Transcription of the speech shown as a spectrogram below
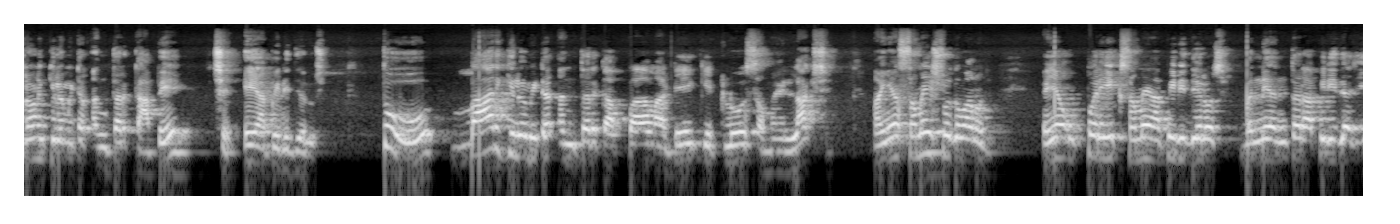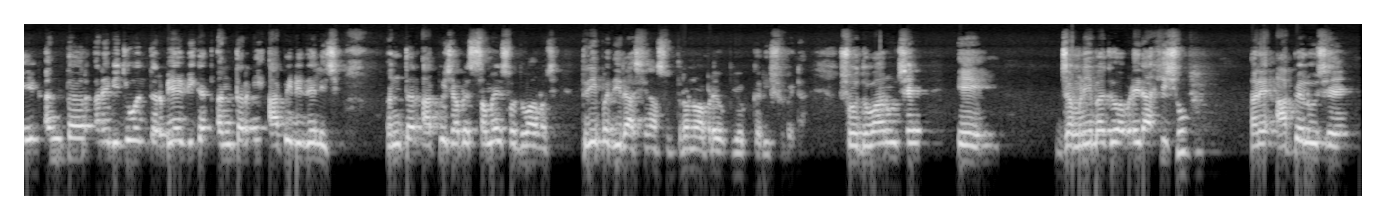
ત્રણ કિલોમીટર અંતર કાપે છે. એ આપી દીધેલું છે. તો બાર કિલોમીટર અંતર કાપવા માટે કેટલો સમય લાગશે? અહીંયા સમય શોધવાનો છે. અહીંયા ઉપર એક સમય આપી દીધેલો છે. બંને અંતર આપી દીધા છે. એક અંતર અને બીજું અંતર. બે વિગત અંતરની આપી દીધેલી છે. અંતર આપ્યું છે. આપણે સમય શોધવાનો છે. ત્રિપદી રાશિના સૂત્રનો આપણે ઉપયોગ કરીશું બેટા. શોધવાનું છે એ જમણી બાજુ આપણે રાખીશું અને આપેલું છે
